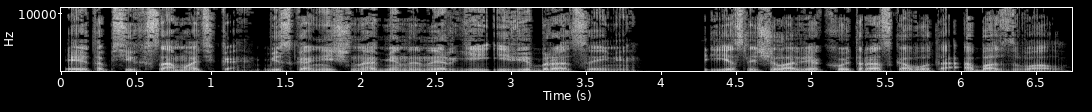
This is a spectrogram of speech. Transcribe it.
Это психосоматика, бесконечный обмен энергией и вибрациями. Если человек хоть раз кого-то обозвал,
